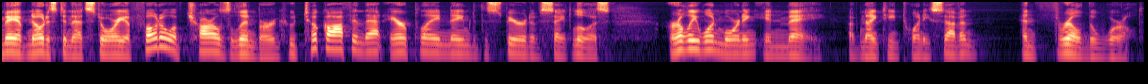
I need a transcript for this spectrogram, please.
you may have noticed in that story a photo of Charles Lindbergh, who took off in that airplane named the Spirit of St. Louis early one morning in May of 1927 and thrilled the world.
